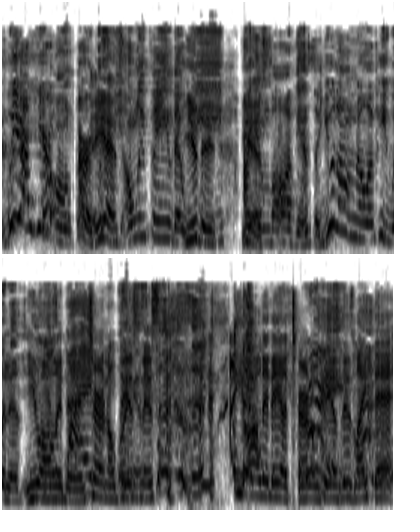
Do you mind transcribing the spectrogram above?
We are here on earth. Yes. The only thing that you we did. are yes. involved in. So you don't know if he would have. You all in the eternal business. you all in the eternal right. business like that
